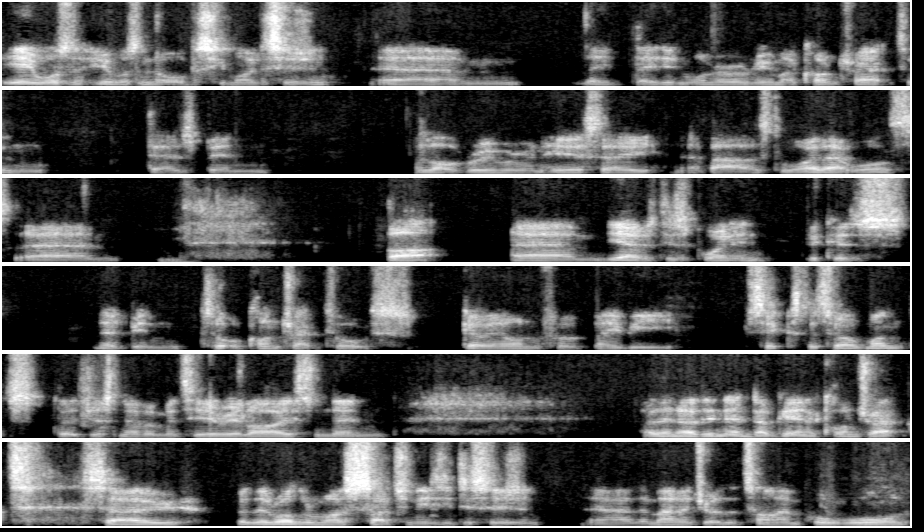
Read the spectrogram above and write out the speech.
it wasn't. It wasn't obviously my decision. Um, they they didn't want to renew my contract, and there's been a lot of rumor and hearsay about as to why that was. Um, but um, yeah, it was disappointing because there'd been sort of contract talks going on for maybe six to 12 months that just never materialized. And then, and then I didn't end up getting a contract. So, but the Rotherham was such an easy decision. Uh, the manager at the time, Paul Warne,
